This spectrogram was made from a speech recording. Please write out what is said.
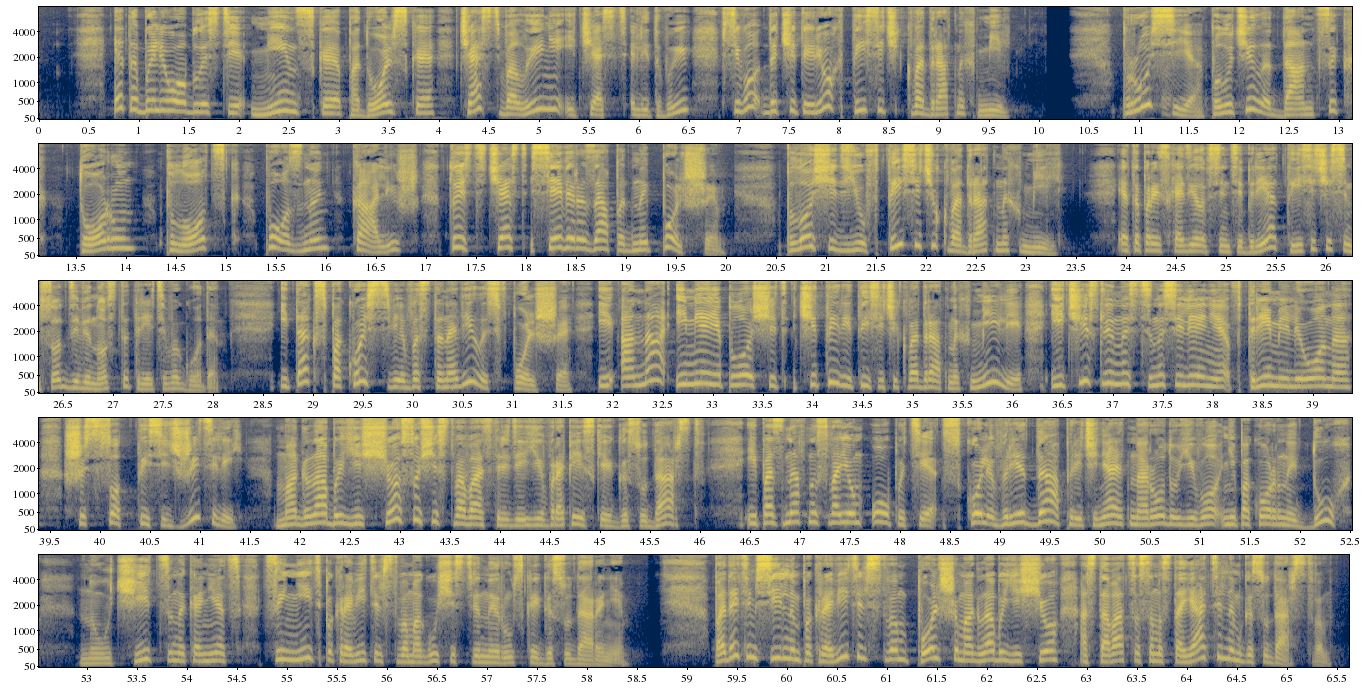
Это были области Минская, Подольская, часть Волыни и часть Литвы, всего до 4000 квадратных миль. Пруссия получила Данцик, Торун, Плоцк, Познань, Калиш, то есть часть северо-западной Польши, площадью в тысячу квадратных миль. Это происходило в сентябре 1793 года. И так спокойствие восстановилось в Польше, и она, имея площадь 4000 квадратных мили и численность населения в 3 миллиона 600 тысяч жителей, могла бы еще существовать среди европейских государств и, познав на своем опыте, сколь вреда причиняет народу его непокорный дух – научиться, наконец, ценить покровительство могущественной русской государыни. Под этим сильным покровительством Польша могла бы еще оставаться самостоятельным государством –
